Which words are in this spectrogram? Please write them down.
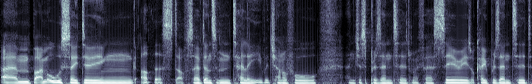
Um, but I'm also doing other stuff. So I've done some telly with Channel Four, and just presented my first series or co-presented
